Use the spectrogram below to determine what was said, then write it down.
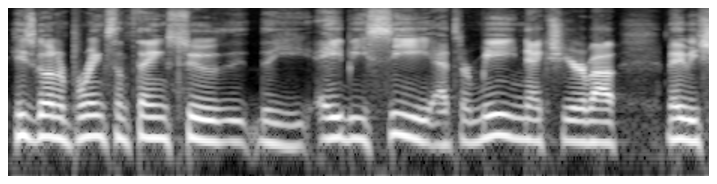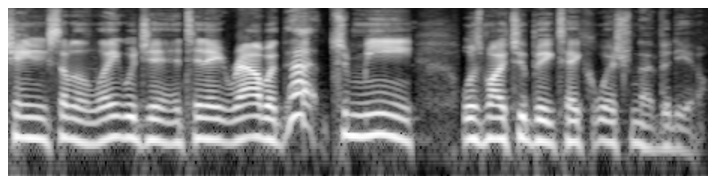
he's going to bring some things to the, ABC at their meeting next year about maybe changing some of the language in, in 10-8 round. But that to me was my two big takeaways from that video.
